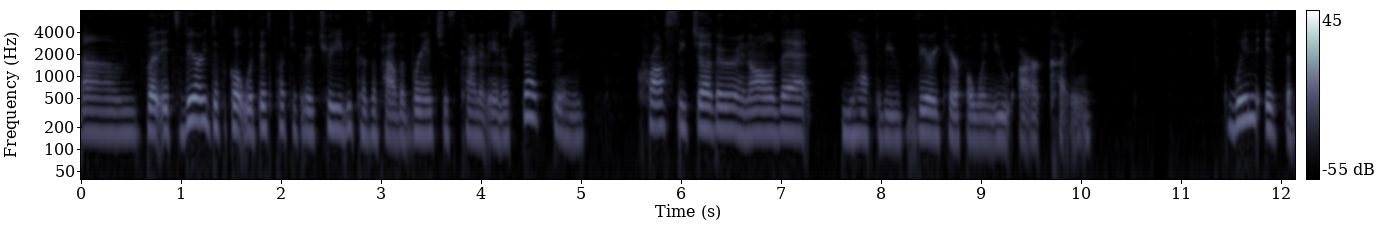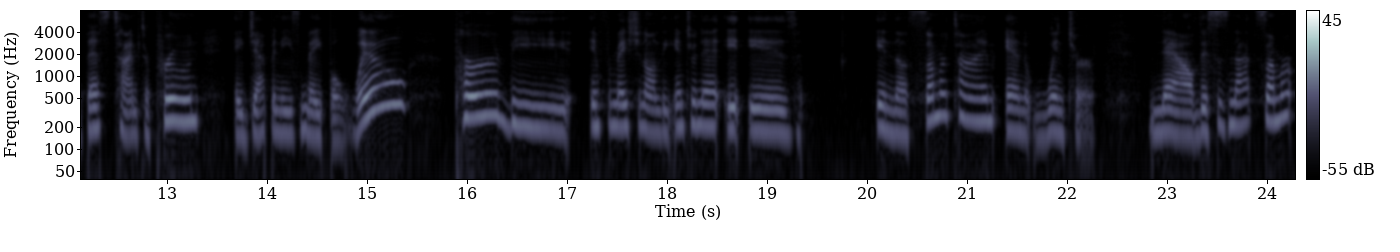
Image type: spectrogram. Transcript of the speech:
um, but it's very difficult with this particular tree because of how the branches kind of intersect and cross each other and all of that. You have to be very careful when you are cutting. When is the best time to prune a Japanese maple? Well, per the information on the internet, it is in the summertime and winter. Now, this is not summer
